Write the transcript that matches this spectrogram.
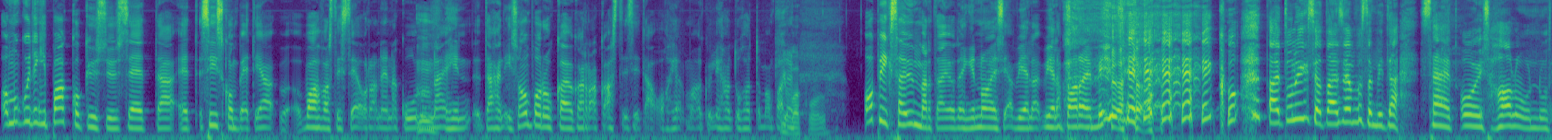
on mun kuitenkin pakko kysyä se, että, että siskonpetiä vahvasti seuranneena kuulun mm. näihin, tähän isoon porukkaan, joka rakasti sitä ohjelmaa kyllä ihan tuhottoman paljon. Kiva kuulla. Opitko sä ymmärtää jotenkin naisia vielä, vielä paremmin? tai tuliko jotain semmoista, mitä sä et ois halunnut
